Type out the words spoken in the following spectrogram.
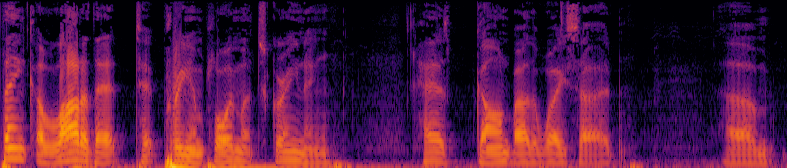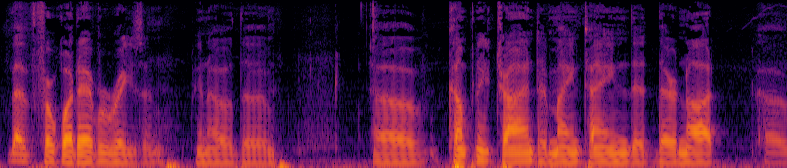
think a lot of that t- pre-employment screening has gone by the wayside um, for whatever reason. You know, the uh, company trying to maintain that they're not, uh,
